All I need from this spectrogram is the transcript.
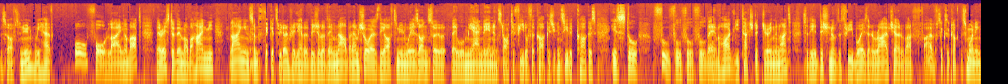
this afternoon. We have all four lying about. The rest of them are behind me, lying in some thickets. We don't really have a visual of them now, but I'm sure as the afternoon wears on, so they will meander in and start to feed off the carcass. You can see the carcass is still full, full, full, full. They have hardly touched it during the night, so the addition of the three boys that arrived here at about 5, 6 o'clock this morning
